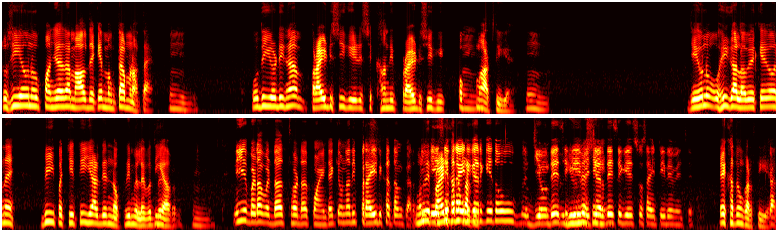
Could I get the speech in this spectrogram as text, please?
ਤੁਸੀਂ ਉਹਨੂੰ 5000 ਦਾ ਮਾਲ ਦੇ ਕੇ ਮੰਗਤਾ ਬਣਾਤਾ ਹੈ। ਹੂੰ। ਉਹਦੀ ਜਿਹੜੀ ਨਾ ਪ੍ਰਾਈਡ ਸੀਗੀ ਜਿਹੜੀ ਸਿੱਖਾਂ ਦੀ ਪ੍ਰਾਈਡ ਸੀਗੀ ਉਹ। ਮਾਰਤੀ ਹੈ। ਜੇ ਉਹਨੂੰ ਉਹੀ ਗੱਲ ਹੋਵੇ ਕਿ ਉਹਨੇ 20 25 30000 ਦੀ ਨੌਕਰੀ ਮਿਲੇ ਵਧੀਆ। ਨਹੀਂ ਇਹ ਬੜਾ ਵੱਡਾ ਤੁਹਾਡਾ ਪੁਆਇੰਟ ਹੈ ਕਿ ਉਹਨਾਂ ਦੀ ਪ੍ਰਾਈਡ ਖਤਮ ਕਰਤੀ। ਉਹਨਾਂ ਦੀ pride ਖਤਮ। ਕਰਕੇ ਤਾਂ ਉਹ ਜਿਉਂਦੇ ਸੀਗੇ। ਵਿਚਰਦੇ ਸੀਗੇ। ਸੋਸਾਇਟੀ ਦੇ ਵਿੱਚ। ਇਹ ਖਤਮ ਕਰਤੀ ਹੈ।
